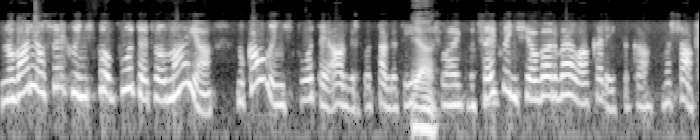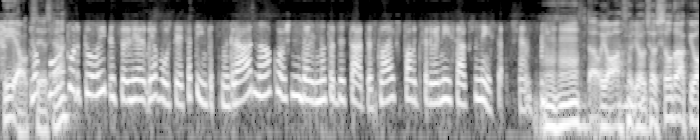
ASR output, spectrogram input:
Nu, var jau sēkliņus po, potēt vēl mājā. Nu, kauliņus potē agri, pat tagad īstais laiks, bet sēkliņus jau var vēlāk arī. Tā kā var sākt. Nu, Iejauksies. jā? Pupuru tūlīt, tas, ja, ja būs tie 17 grādi nākošais nedēļa, nu, tad ir tā, tas laiks paliks arvien īsāks un īsāks. Jā. Mm -hmm. Tā, jo, jo, jo siltāk, jo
